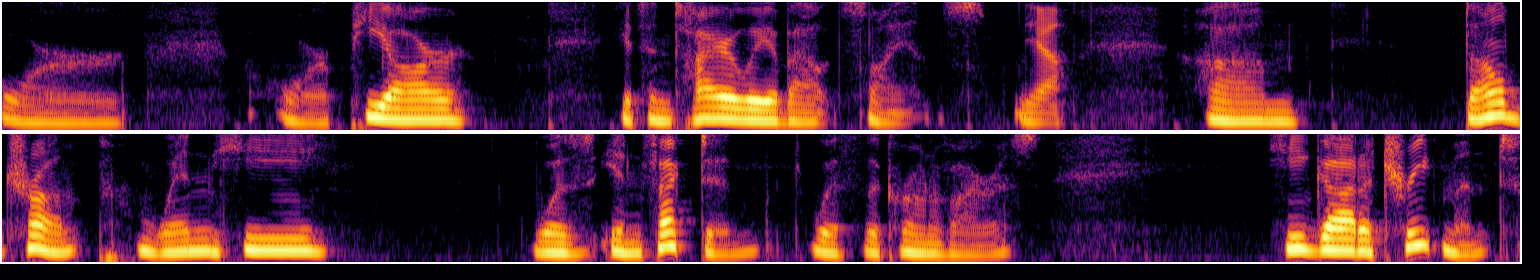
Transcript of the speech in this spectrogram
or or PR. It's entirely about science. Yeah. Um, Donald Trump, when he was infected with the coronavirus, he got a treatment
